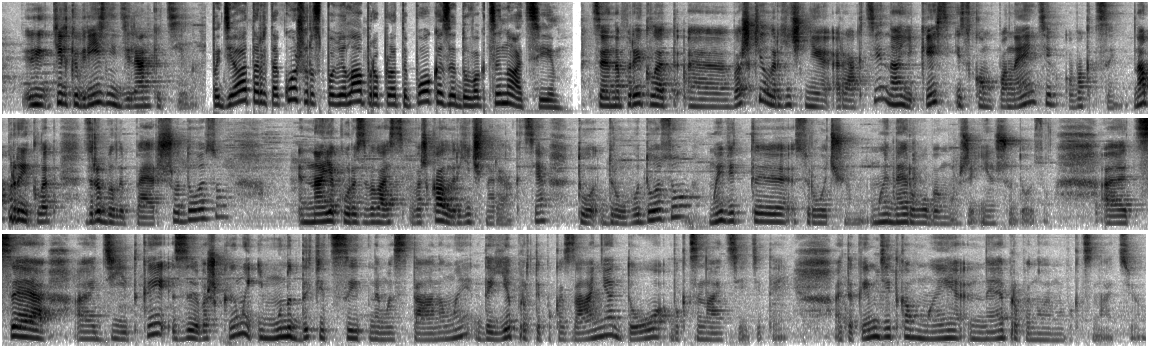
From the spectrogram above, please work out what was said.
тільки в різні ділянки тіла. Педіатр також розповіла про протипокази до вакцинації. Це, наприклад, е, важкі алергічні реакції на якийсь із компонентів вакцин. Наприклад, зробили першу дозу, на яку розвилась важка алергічна реакція, то другу дозу ми відсрочуємо, ми не робимо вже іншу дозу. Е, Це е, дітки з важкими імунодефіцитними станами, де є протипоказання до вакцинації дітей. Е, Таким діткам ми не пропонуємо вакцинацію.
